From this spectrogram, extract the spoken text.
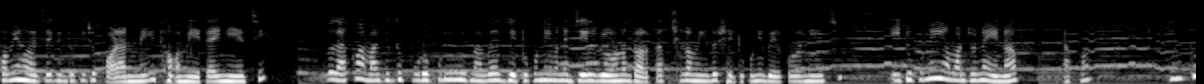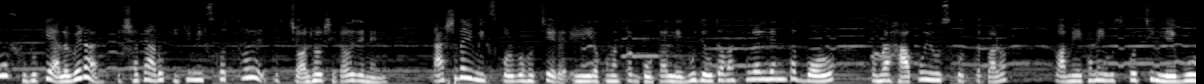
কমই হয়েছে, কিন্তু কিছু করার নেই, তো আমি এটাই নিয়েছি। তো দেখো, আমার কিন্তু পুরোপুরিভাবে যেটুকুনি মানে জেল বেরোনোর দরকার ছিল, আমি কিন্তু সেটুকুনি বের করে নিয়েছি। এইটুকুনি আমার জন্য এনাফ এখন। কিন্তু শুধু কি অ্যালোভেরা? এর সাথে আরও কী কী মিক্স করতে হবে? তো চলো সেটাও জেনে নিই তার সাথে আমি মিক্স করব হচ্ছে এইরকম একটা গোটা লেবু, যেহেতু আমার চুলের লেনটা বড়, তোমরা হাফও ইউজ করতে পারো। তো আমি এখানে ইউজ করছি লেবুর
